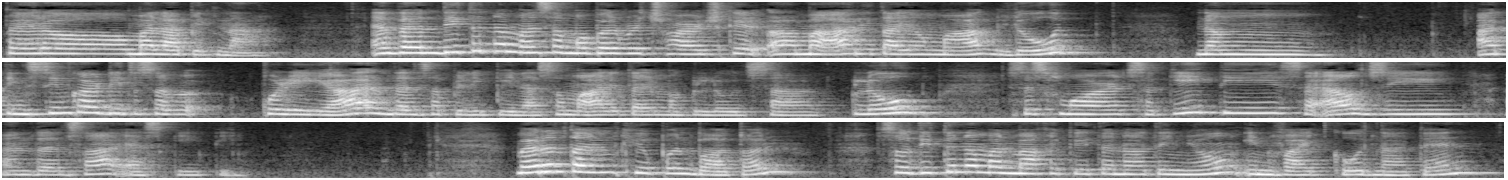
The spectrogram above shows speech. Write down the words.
pero malapit na. And then, dito naman sa mobile recharge, uh, maaari tayong mag-load ng ating SIM card dito sa Korea and then sa Pilipinas. So, maaari tayong mag-load sa Globe, sa Smart, sa KT, sa LG, and then sa SKT. Meron tayong coupon button. So, dito naman makikita natin yung invite code natin.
